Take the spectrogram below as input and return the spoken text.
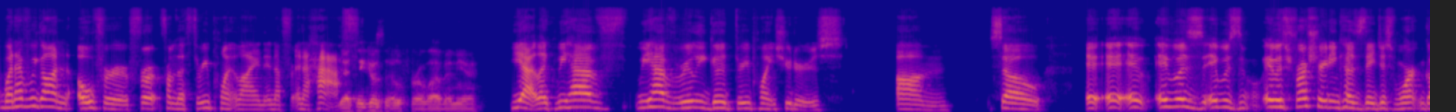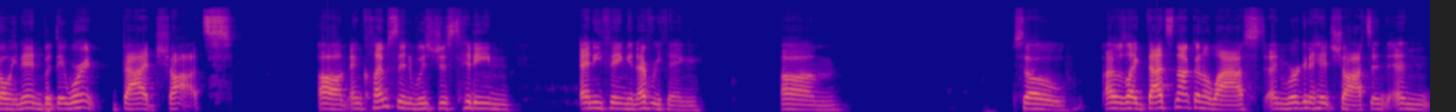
when have we gone over for from the three point line in a in a half? Yeah, I think it was 0 for 11. Yeah. yeah like we have we have really good three point shooters um so it, it it- was it was it was frustrating because they just weren't going in but they weren't bad shots. Um and clemson was just hitting anything and everything. Um so i was like that's not gonna last and we're gonna hit shots and and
